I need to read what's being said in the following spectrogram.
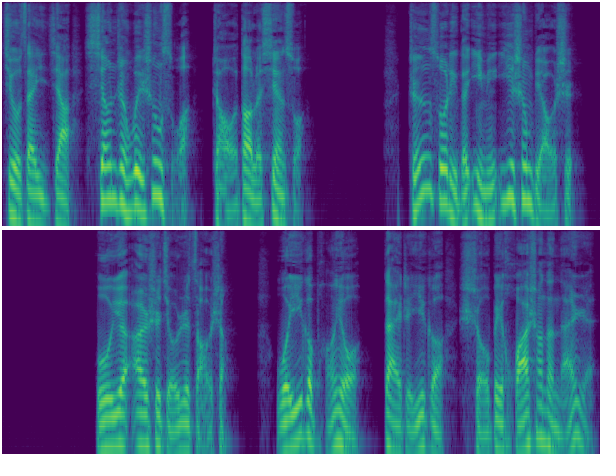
就在一家乡镇卫生所找到了线索。诊所里的一名医生表示，五月二十九日早上，我一个朋友带着一个手被划伤的男人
